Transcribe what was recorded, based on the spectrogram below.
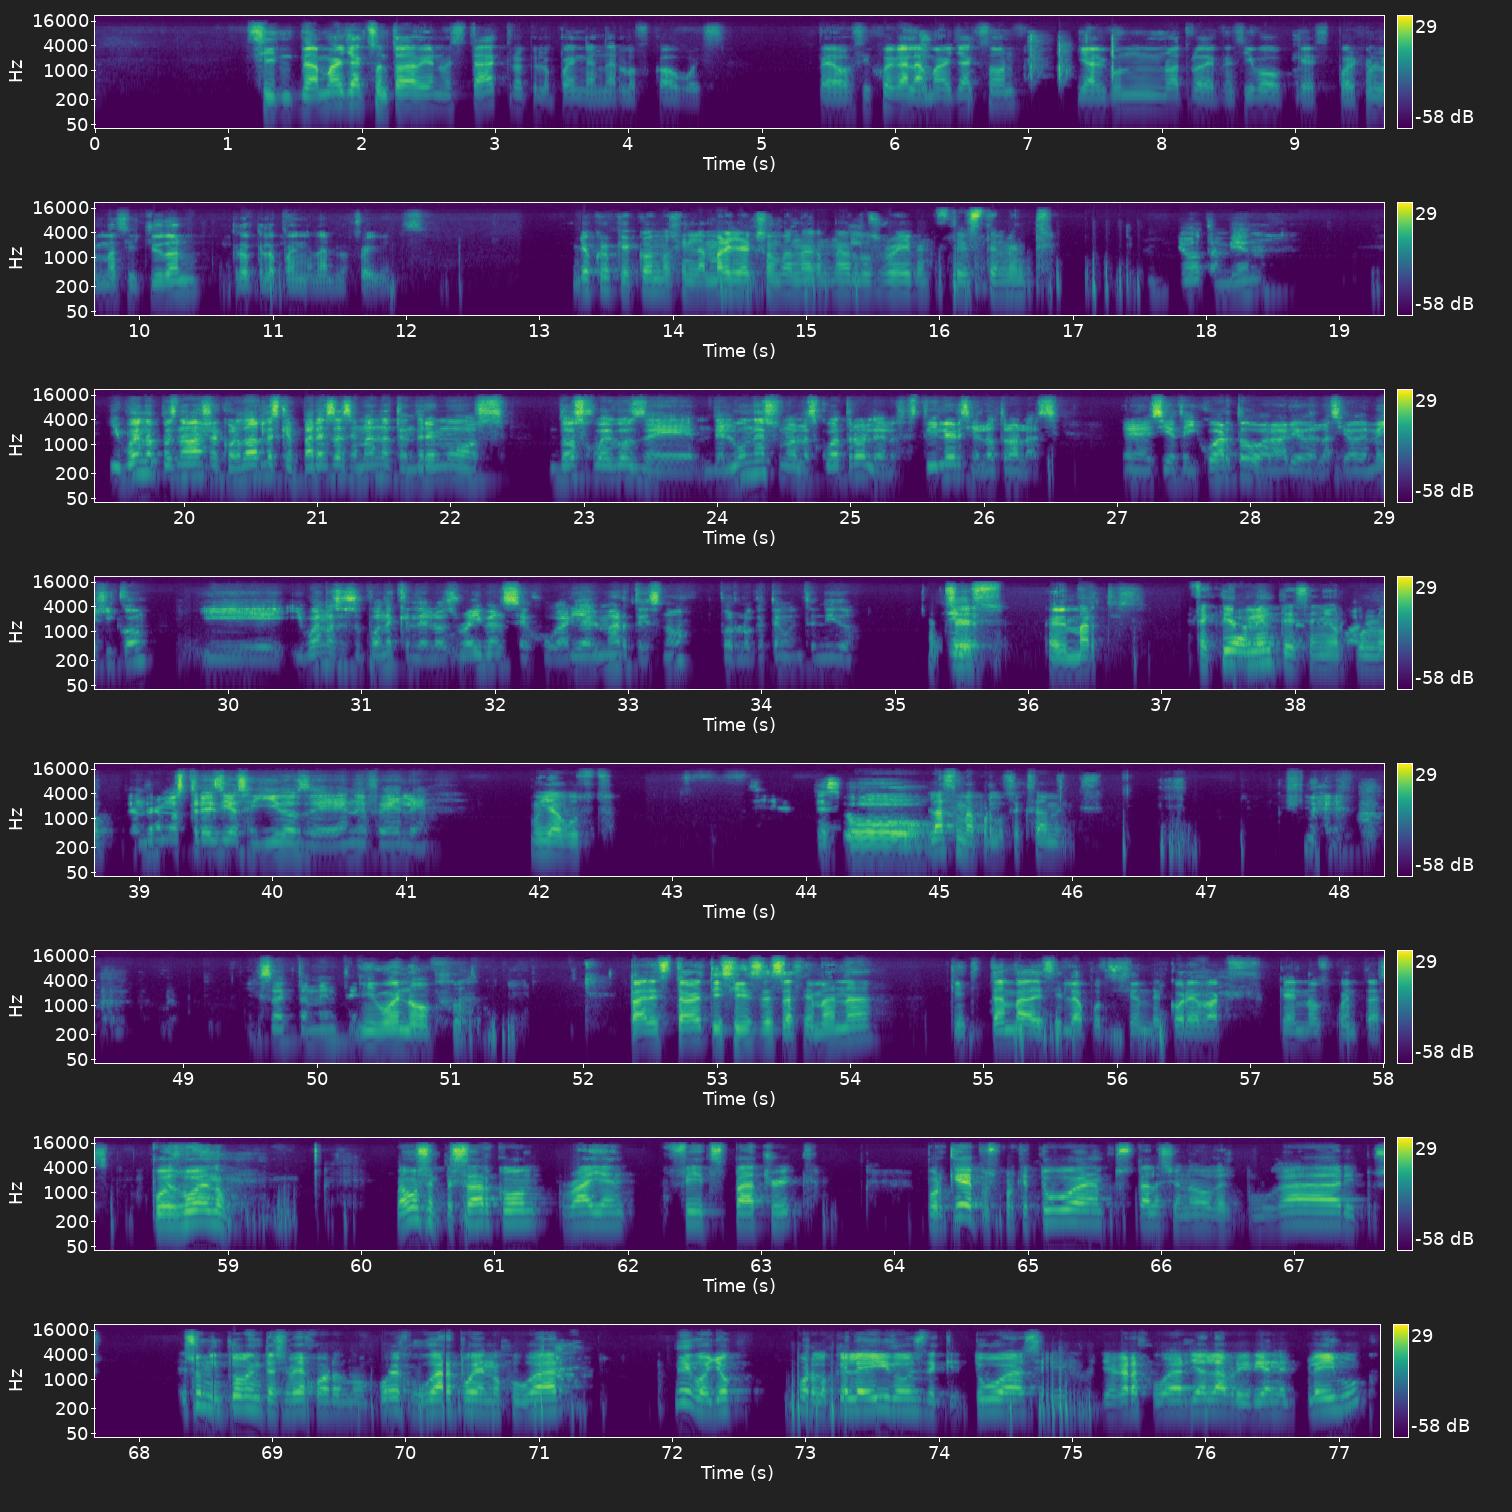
Si Lamar Jackson todavía no está, creo que lo pueden ganar los Cowboys. Pero si juega Lamar Jackson y algún otro defensivo que es, por ejemplo, Massey Judon, creo que lo pueden ganar los Ravens. Yo creo que con o sin Lamar Jackson van a ganar los Ravens, tristemente. Yo también. Y bueno, pues nada más recordarles que para esta semana tendremos dos juegos de, de lunes, uno a las 4, el de los Steelers, y el otro a las eh, 7 y cuarto, horario de la Ciudad de México. Y, y bueno, se supone que el de los Ravens se jugaría el martes, ¿no? Por lo que tengo entendido. Así Sí. es. El martes. Efectivamente, señor Polo. Tendremos tres días seguidos de NFL. Muy a gusto. Eso. Lástima por los exámenes. Exactamente. Y bueno, para Start y Sits de esta semana, que Titán va a decir la posición de corebacks. ¿Qué nos cuentas? Pues bueno, vamos a empezar con Ryan Fitzpatrick. ¿Por qué? Pues porque Tua pues, está lesionado del pulgar y pues es una incógnita si vaya a jugar o no. Puede jugar, puede no jugar. Digo, yo por lo que he leído es de que Tua si llegara a jugar ya la abriría en el playbook.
